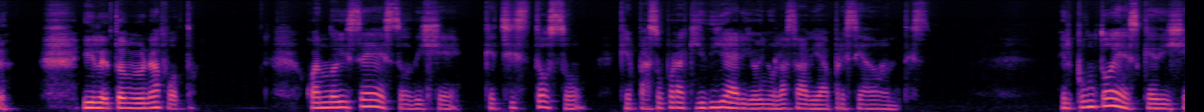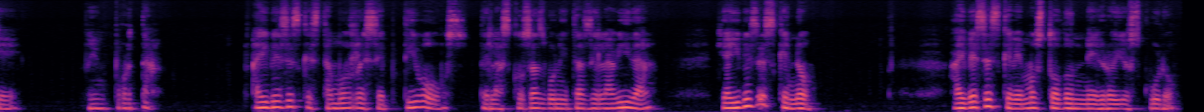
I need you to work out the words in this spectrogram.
y le tomé una foto. Cuando hice eso dije, qué chistoso que paso por aquí diario y no las había apreciado antes. El punto es que dije, no importa. Hay veces que estamos receptivos de las cosas bonitas de la vida y hay veces que no. Hay veces que vemos todo negro y oscuro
